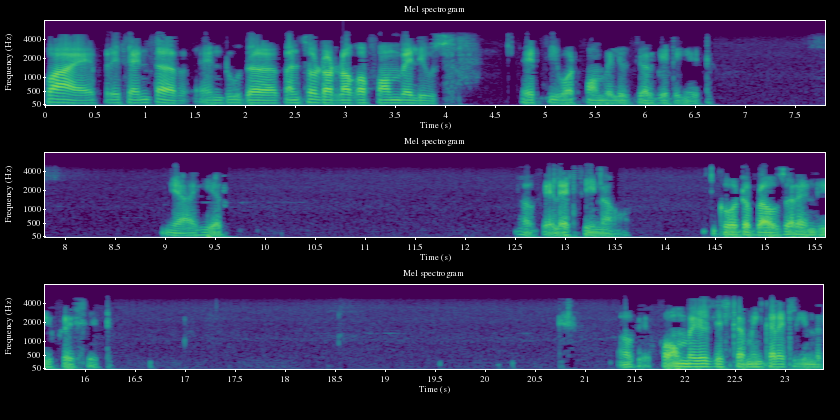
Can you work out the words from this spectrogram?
5 press enter and do the console.log of form values? Let's see what form values you are getting it. Yeah here. Okay let's see now go to browser and refresh it. Okay, form values is coming correctly in the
